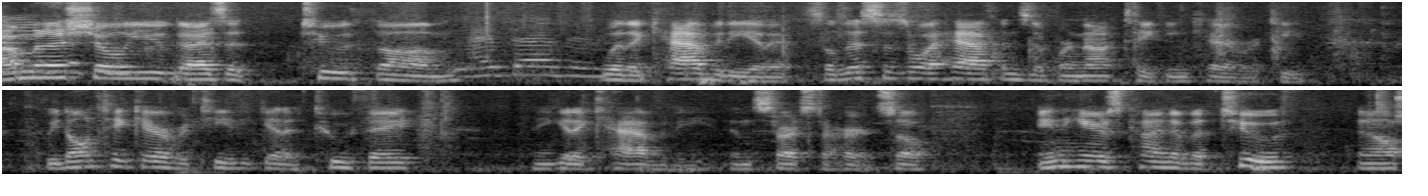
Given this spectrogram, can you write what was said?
I'm going to show you guys a tooth um, with a cavity in it. So this is what happens if we're not taking care of our teeth. If we don't take care of our teeth, you get a toothache and you get a cavity and starts to hurt. So in here's kind of a tooth and I'm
